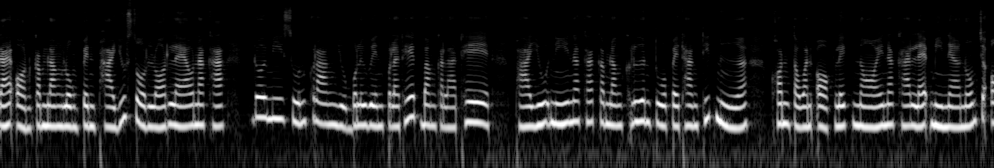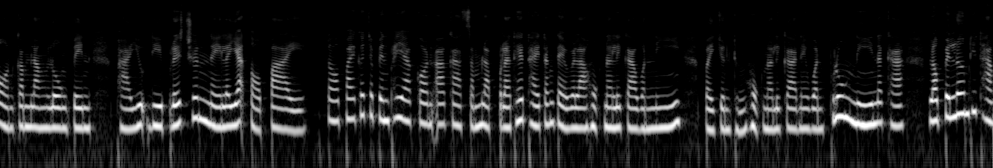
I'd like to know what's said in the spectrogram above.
ได้อ่อนกำลังลงเป็นพายุโซนร้อนแล้วนะคะ โดยมีศูนย์กลางอยู่บริเวณประเทศบังกลาเทศ พายุนี้นะคะกำลังเคลื่อนตัวไปทางทิศเหนือคอนตะวันออกเล็กน้อยนะคะ และมีแนวโน้มจะอ่อนกำลังลงเป็นพายุดีเพรสชันในระยะต่อไป ต่อไปก็จะเป็นพยากรณ์อากาศสำหรับประเทศไทยตั้งแต่เวลา 6 นาฬิกาวันนี้ ไปจนถึง 6 นาฬิกาในวันพรุ่งนี้นะคะ เราไปเริ่มที่ทาง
